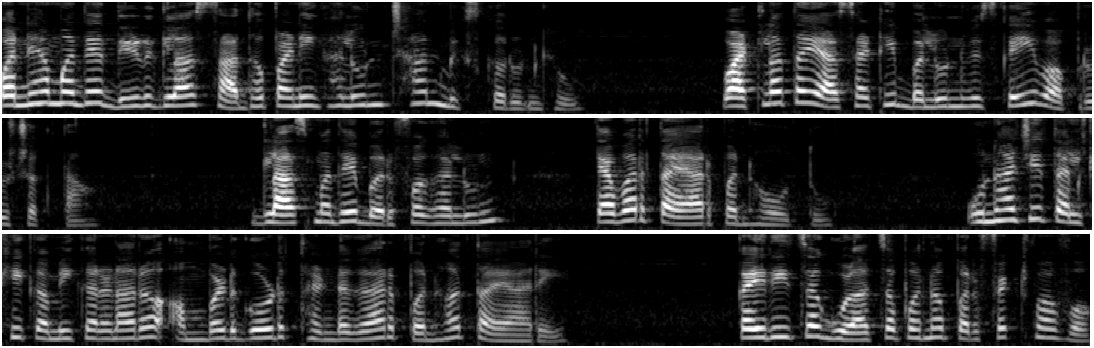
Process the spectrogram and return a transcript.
पन्ह्यामध्ये दीड ग्लास साधं पाणी घालून छान मिक्स करून घेऊ. वाटलं तर यासाठी बलून विस्कही वापरू शकता. ग्लासमध्ये बर्फ घालून त्यावर तयार पन्ह होतो उन्हाची तलखी कमी करणारं आंबटगोड थंडगार पन्ह तयार आहे. कैरीचं गुळाचं पन्ह परफेक्ट व्हावं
